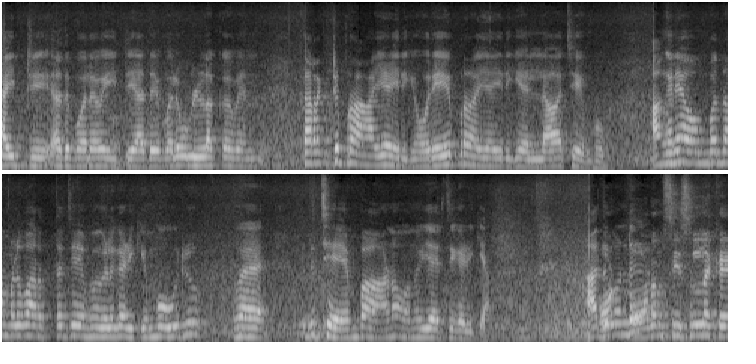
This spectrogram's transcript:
ഹൈറ്റ് അതുപോലെ വെയിറ്റ് അതേപോലെ ഉള്ളൊക്കെ വെ കറക്റ്റ് പ്രായമായിരിക്കും. ഒരേ പ്രായമായിരിക്കും എല്ലാ ചേമ്പും. അങ്ങനെ ആവുമ്പോൾ നമ്മൾ വറുത്ത ചേമ്പുകൾ കഴിക്കുമ്പോൾ ഒരു ഇത് ചേമ്പാണോ എന്ന് വിചാരിച്ച് കഴിക്കാം. അതുകൊണ്ട് ഓണം സീസണിലൊക്കെ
